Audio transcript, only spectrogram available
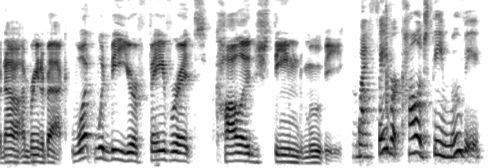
but now I'm bringing it back. What would be your favorite college themed movie? My favorite college themed movie?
